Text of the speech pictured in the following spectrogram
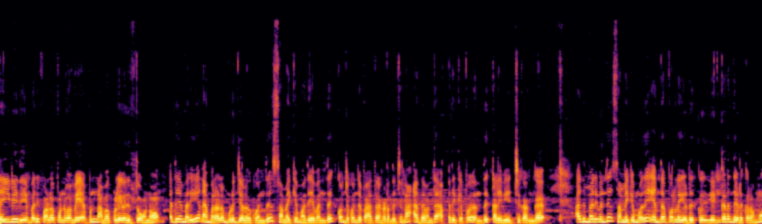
டெய்லி இதே மாதிரி ஃபாலோ பண்ணுவோமே அப்படின்னு நமக்குள்ளே வந்து தோணும். அதே மாதிரியே நம்மளால் முடிஞ்ச அளவுக்கு வந்து சமைக்கும் போதே வந்து கொஞ்சம் கொஞ்சம் கொஞ்சம் பாத்திரம் கிடந்துச்சுன்னா அதை வந்து அப்போதைக்கப்போ வந்து கழுவி வச்சுக்கோங்க. அது மாதிரி வந்து சமைக்கும் போது எந்த பொருளை எடுக்க எங்கேருந்து எடுக்கிறோமோ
